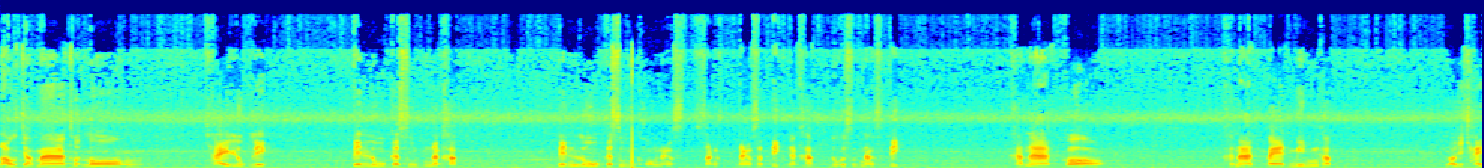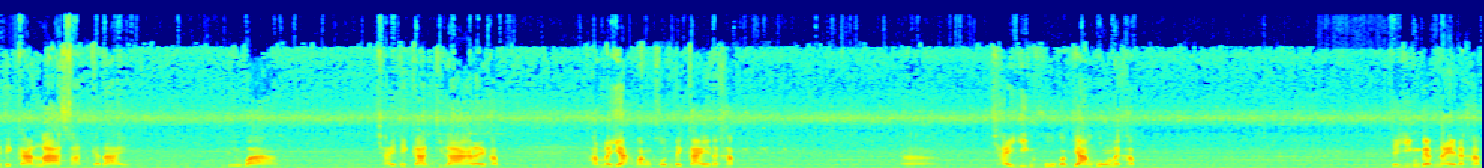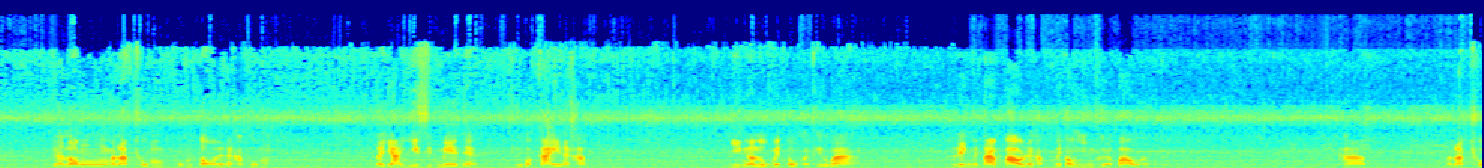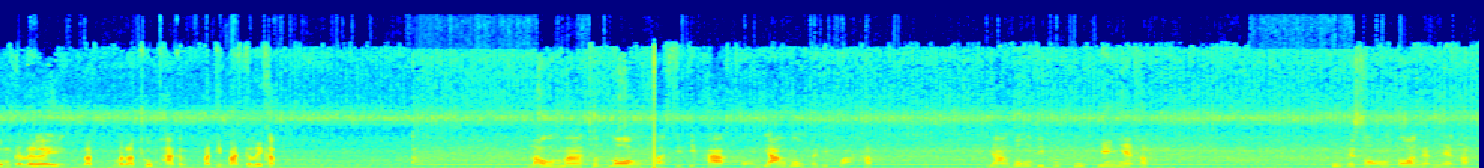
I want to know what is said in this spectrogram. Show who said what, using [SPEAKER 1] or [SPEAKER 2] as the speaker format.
[SPEAKER 1] เราจะมาทดลองใช้ลูกเหล็ก เป็นลูกกระสุนนะครับ เป็นลูกกระสุนของหนังสังหนังสติ๊กนะครับ ลูกกระสุนหนังสติ๊ก ขนาดก็ขนาด 8 มิลครับ เราจะใช้ในการล่าสัตว์ก็ได้ หรือว่าใช้ในการกีฬาก็ได้ครับทำระยะหวังผลได้ไกลนะครับ ใช้ยิงคู่กับยางวงนะครับ จะยิงแบบไหนล่ะครับ ดี๋ยวลองมารับชมผมต่อเลยนะครับ ผมระยะ 20 เมตรเนี่ย ถือว่าไกลนะครับ ยิงแล้วลูกไม่ตกก็ถือว่า เล็งไปตามเป้าเลยครับ ไม่ต้องยิงเผื่อเป้าครับ ครับ มารับชมกันเลยรับมารับชมภาคปฏิบัติกันเลยครับ เรามาทดลองประสิทธิภาพของยางวงกันดีกว่าครับ ยางวงที่ผมปลูกเองเนี่ยครับปลูกในสองตอนแบบนี้ครับ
